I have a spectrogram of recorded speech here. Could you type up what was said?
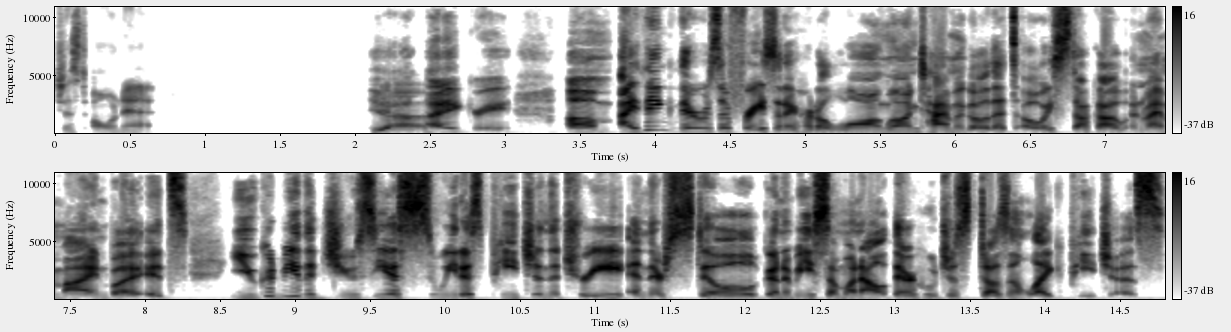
just own it. Yeah. I agree. Um, I think there was a phrase that I heard a long, long time ago that's always stuck out in my mind, but it's you could be the juiciest, sweetest peach in the tree, and there's still going to be someone out there who just doesn't like peaches.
